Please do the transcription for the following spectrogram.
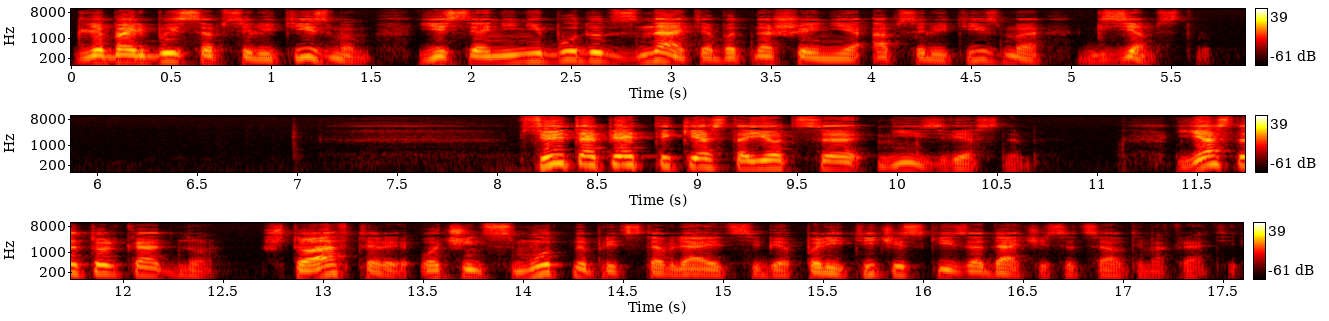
для борьбы с абсолютизмом, если они не будут знать об отношении абсолютизма к земству? Все это опять-таки остается неизвестным. Ясно только одно, что авторы очень смутно представляют себе политические задачи социал-демократии.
